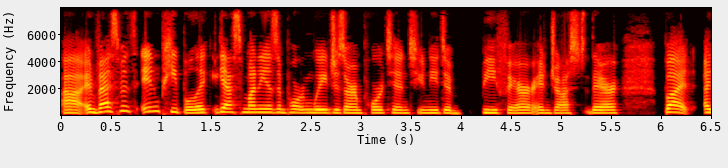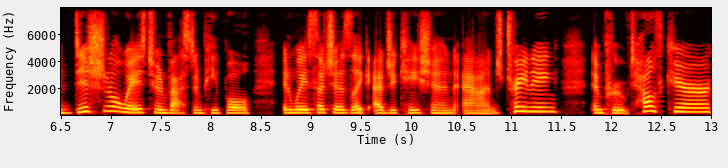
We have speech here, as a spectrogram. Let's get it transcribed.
uh, investments in people, like, yes, money is important, wages are important. You need to be fair and just there. But additional ways to invest in people in ways such as like education and training, improved healthcare,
